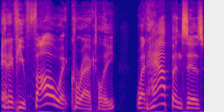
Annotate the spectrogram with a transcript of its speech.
And if you follow it correctly, what happens is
